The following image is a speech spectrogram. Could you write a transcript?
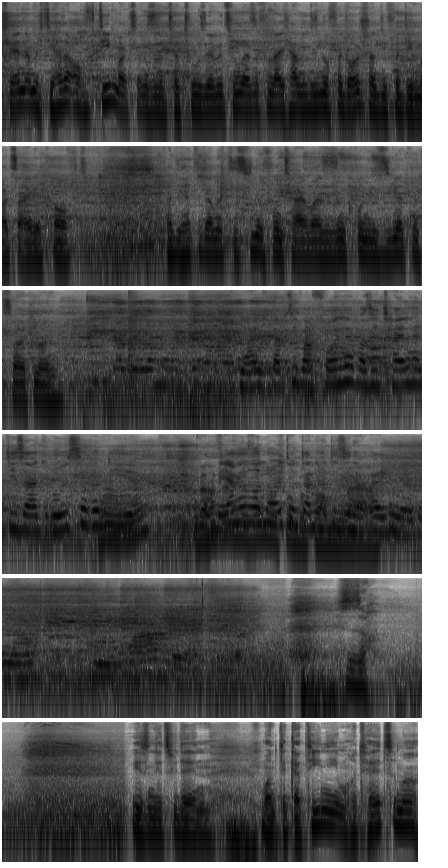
Ich erinnere mich, die hatte auch auf D-Max so eine Tattoo-Serie, beziehungsweise vielleicht haben sie nur für Deutschland die für D-Max eingekauft. Weil die hatte damit das Xylophon teilweise synchronisiert eine Zeit lang. Ja, ich glaube, sie war vorher, war sie Teil halt dieser größeren, die Und hat sie mehrere Leute und dann hatte sie eine eigene, genau. So. Wir sind jetzt wieder in Montecatini im Hotelzimmer.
